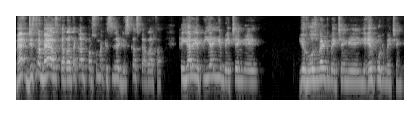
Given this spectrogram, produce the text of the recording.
मैं। जिस तरह मैं कर रहा था, कल परसों में किसी से डिस्कस कर रहा था कि यार ये पीआई ये बेचेंगे, ये रोजवेल्ट बेचेंगे, ये एयरपोर्ट बेचेंगे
